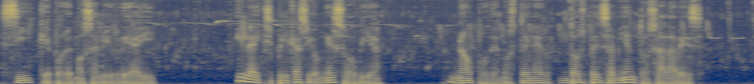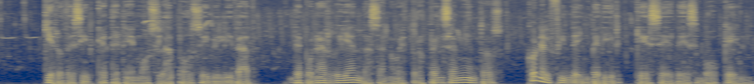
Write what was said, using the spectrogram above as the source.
Sí que podemos salir de ahí. Y la explicación es obvia. No podemos tener dos pensamientos a la vez. Quiero decir que tenemos la posibilidad de poner riendas a nuestros pensamientos con el fin de impedir que se desboquen.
